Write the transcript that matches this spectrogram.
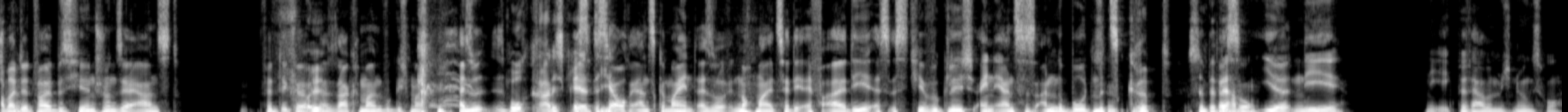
Aber das war bis hierhin schon sehr ernst, finde ich. Voll. Also da kann man wirklich mal. Also hochgradig es kreativ. ist ja auch ernst gemeint. Also nochmal, ZDF, ARD, es ist hier wirklich ein ernstes Angebot mit Skript. das ist eine Bewerbung. Ihr, nee. Nee, ich bewerbe mich nirgendwo.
